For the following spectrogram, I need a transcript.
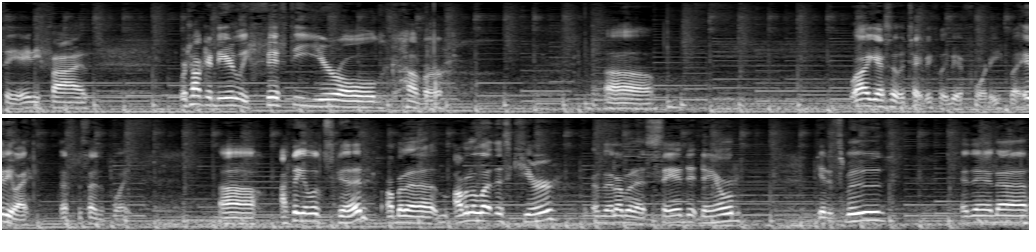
see, 85. We're talking nearly 50 year old cover. Uh, well, I guess it would technically be a 40, but anyway, that's beside the point. Uh, I think it looks good. I'm gonna I'm gonna let this cure, and then I'm gonna sand it down, get it smooth, and then uh,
